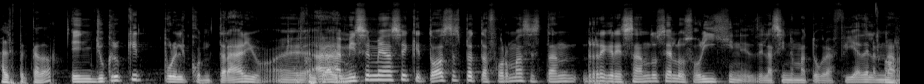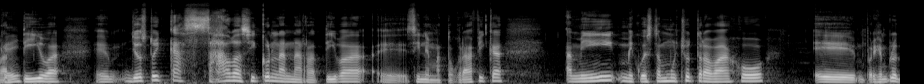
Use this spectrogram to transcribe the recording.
espectador? yo creo que por el contrario. Eh, a, mí se me hace que todas estas plataformas están regresándose a los orígenes de la cinematografía, de la narrativa. Eh, yo estoy casado así con la narrativa eh, cinematográfica. A mí me cuesta mucho trabajo. por ejemplo,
